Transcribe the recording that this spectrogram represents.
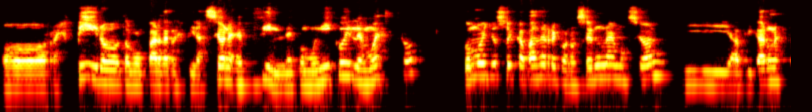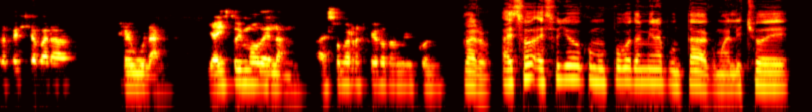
o respiro, tomo un par de respiraciones, en fin, le comunico y le muestro cómo yo soy capaz de reconocer una emoción y aplicar una estrategia para regular. Y ahí estoy modelando. A eso me refiero también con... Claro, a eso, eso yo como un poco también apuntaba, como al hecho de,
